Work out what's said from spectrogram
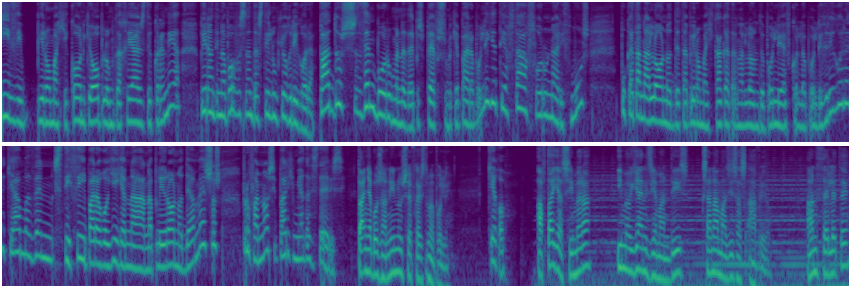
είδη πυρομαχικών και όπλων που τα χρειάζεται η Ουκρανία, πήραν την απόφαση να τα στείλουν πιο γρήγορα. Πάντως δεν μπορούμε να τα επισπεύσουμε και πάρα πολύ, γιατί αυτά αφορούν αριθμούς που καταναλώνονται, τα πυρομαχικά καταναλώνονται πολύ εύκολα, πολύ γρήγορα και άμα δεν στηθεί η παραγωγή για να αναπληρώνονται αμέσως, προφανώς υπάρχει μια καθυστέρηση. Τάνια Μποζανίνου, σε ευχαριστούμε πολύ. Κι εγώ. Αυτά για σήμερα. Είμαι ο Γιάννης Διαμαντής, ξανά μαζί σας αύριο. Αν θέλετε,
